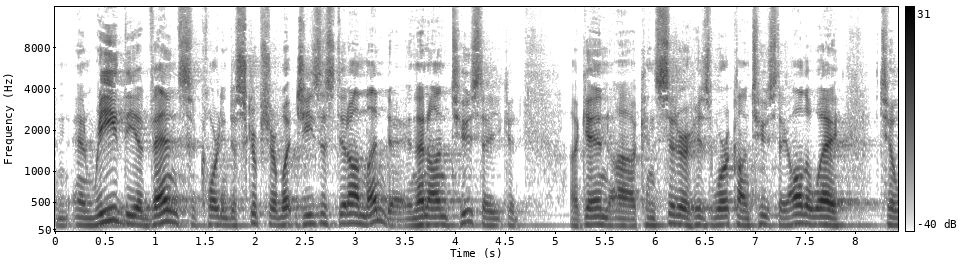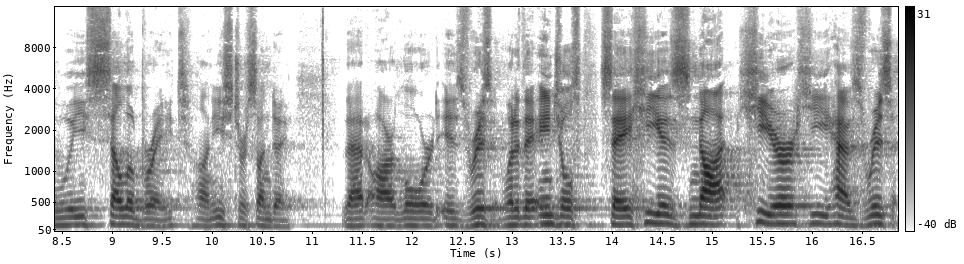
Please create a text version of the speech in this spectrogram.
and, and read the events according to Scripture, what Jesus did on Monday. And then on Tuesday, you could again uh, consider his work on Tuesday all the way till we celebrate on Easter Sunday that our Lord is risen. What did the angels say? He is not here, he has risen.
